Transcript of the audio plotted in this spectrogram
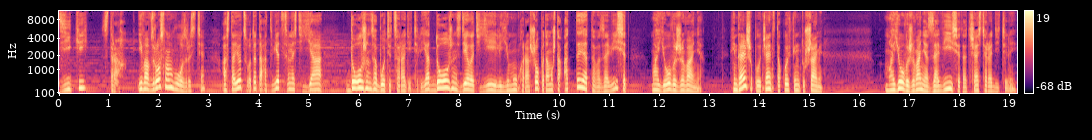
дикий страх. И во взрослом возрасте остается вот эта ответственность «я должен заботиться о родителе, я должен сделать ей или ему хорошо, потому что от этого зависит мое выживание. И дальше получается такой финт ушами. Мое выживание зависит от счастья родителей,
